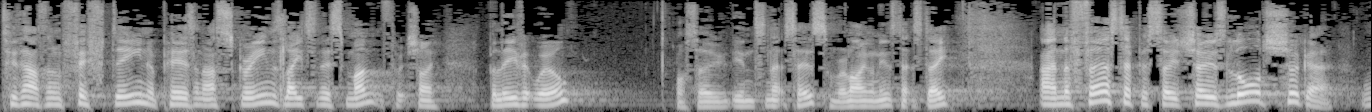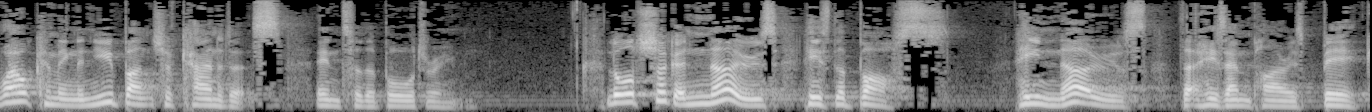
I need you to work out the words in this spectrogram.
2015 appears on our screens later this month, which I believe it will. Also, the internet says, I'm relying on the internet today. And the first episode shows Lord Sugar welcoming the new bunch of candidates into the boardroom. Lord Sugar knows he's the boss. He knows that his empire is big.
